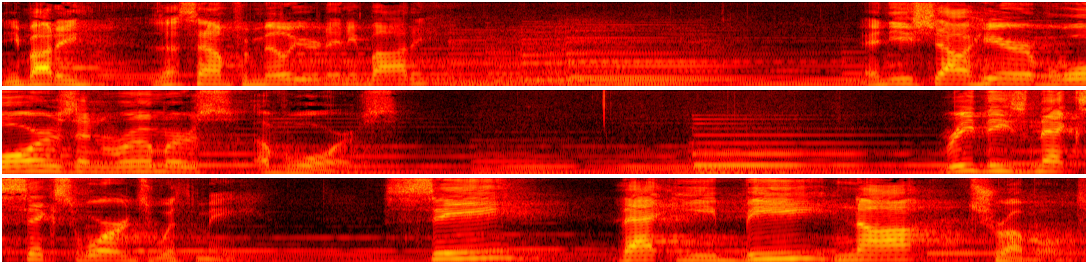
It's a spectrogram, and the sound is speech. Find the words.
Anybody, does that sound familiar to anybody? And ye shall hear of wars and rumors of wars. Read these next six words with me. See, that ye be not troubled.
